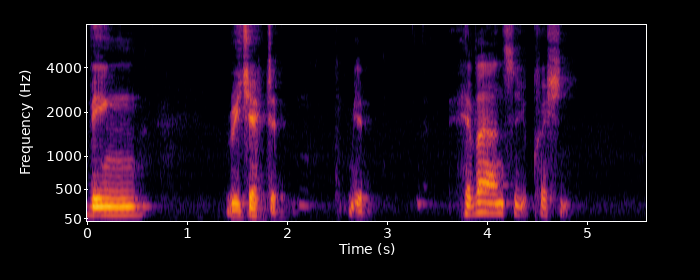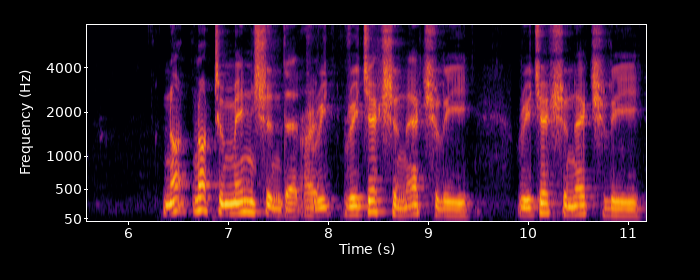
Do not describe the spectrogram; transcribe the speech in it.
being rejected. Yep. Have I answered your question? Not, not to mention that Right. re- rejection actually, rejection actually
